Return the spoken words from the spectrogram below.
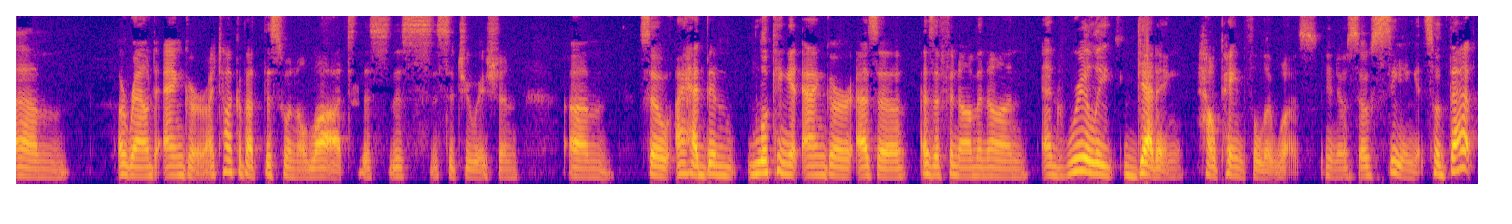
um around anger. I talk about this one a lot. This this, situation. Um, so I had been looking at anger as a as a phenomenon and really getting how painful it was. You know, so seeing it. So that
